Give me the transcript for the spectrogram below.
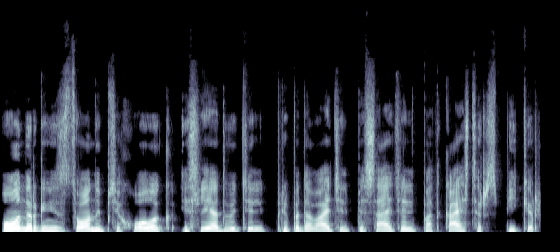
Он организационный психолог, исследователь, преподаватель, писатель, подкастер, спикер.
